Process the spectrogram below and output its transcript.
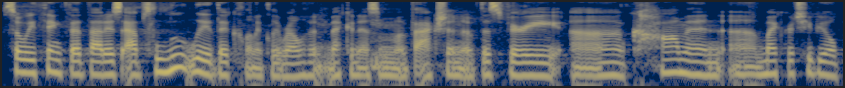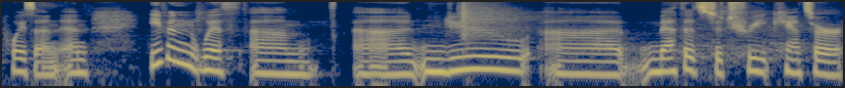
So we think that that is absolutely the clinically relevant mechanism of action of this very uh, common uh, microtubule poison. And even with um, uh, new uh, methods to treat cancer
